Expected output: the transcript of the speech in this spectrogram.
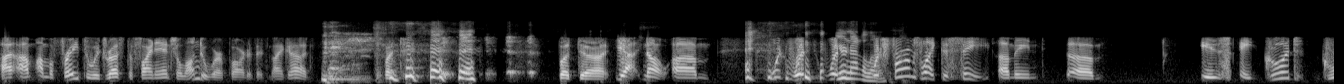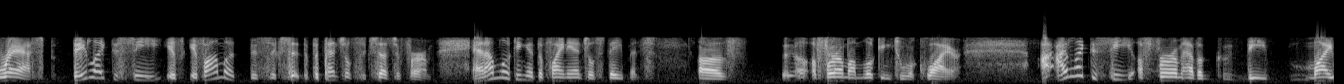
I, I'm afraid to address the financial underwear part of it. My God, but but uh, yeah, no. Um, what what what, You're not alone. what firms like to see, I mean, um, is a good grasp. They like to see if if I'm a the, success, the potential successor firm, and I'm looking at the financial statements of a firm I'm looking to acquire. I, I like to see a firm have a the my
